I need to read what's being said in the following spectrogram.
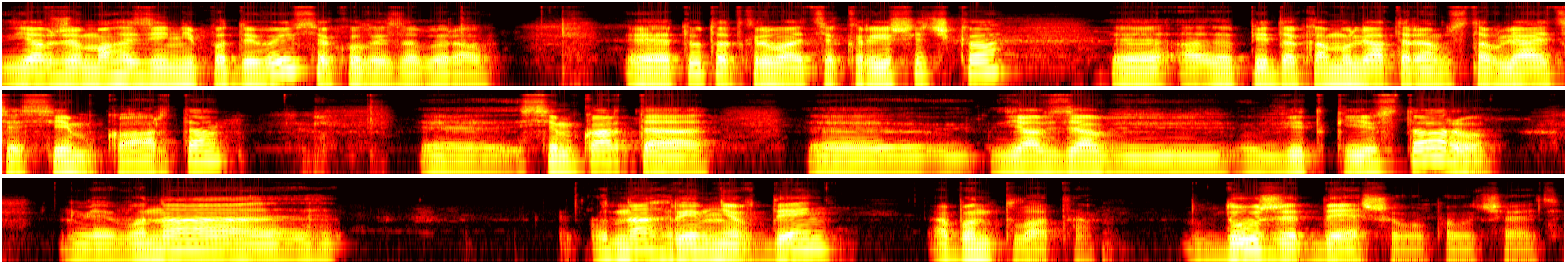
я вже в магазині подивився, коли забирав. Е, тут відкривається кришечка. Е, під акумулятором вставляється сім-карта. Сім-карта я взяв від Київстару. Вона е, 1 гривня в день абонплата. Дуже дешево, виходить.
